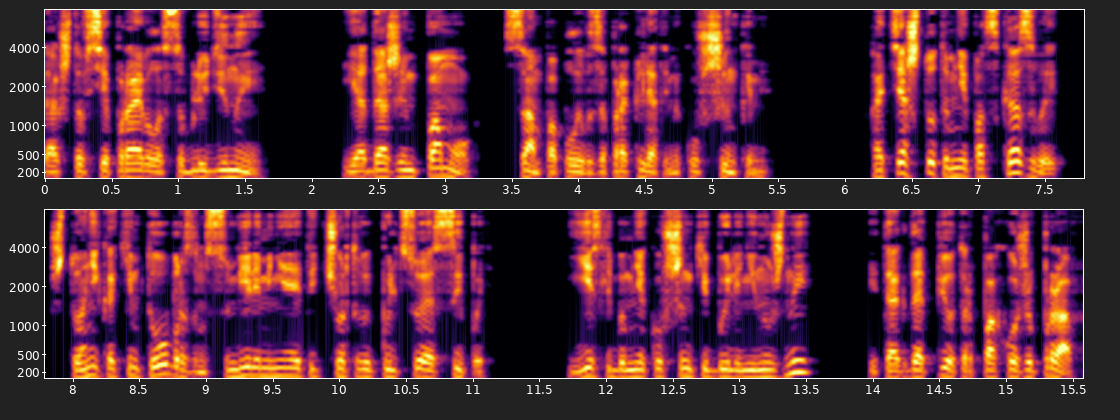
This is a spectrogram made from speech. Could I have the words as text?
так что все правила соблюдены. Я даже им помог, сам поплыв за проклятыми кувшинками. Хотя что-то мне подсказывает, что они каким-то образом сумели меня этой чертовой пыльцой осыпать. Если бы мне кувшинки были не нужны, и тогда Петр, похоже, прав,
